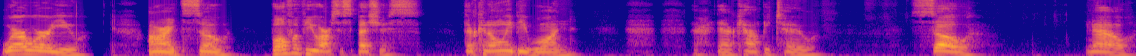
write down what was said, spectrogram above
where were you? Alright, so, both of you are suspicious. There can only be one. There, there can't be two. So, now,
